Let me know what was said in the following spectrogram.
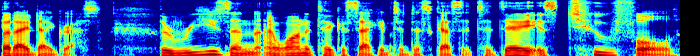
But I digress. The reason I want to take a second to discuss it today is twofold.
